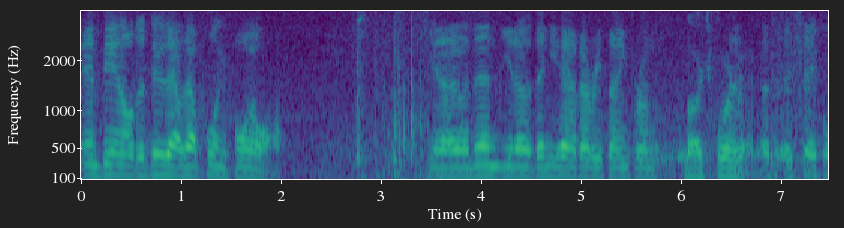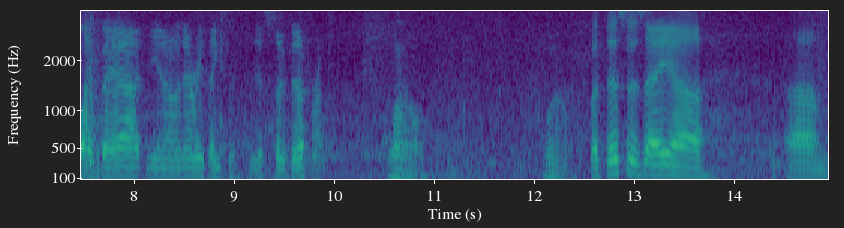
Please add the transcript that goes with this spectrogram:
and being able to do that without pulling the foil off. You know, and then you know, then you have everything from large a, format. a, a shape like that, you know, and everything's just, just so different. Wow. Wow. But this is a uh, um,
